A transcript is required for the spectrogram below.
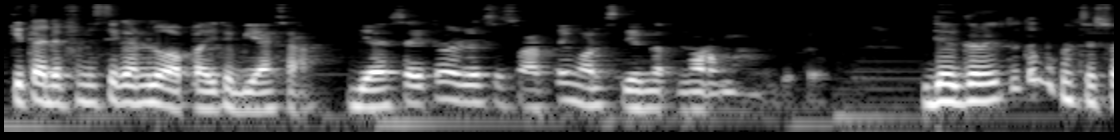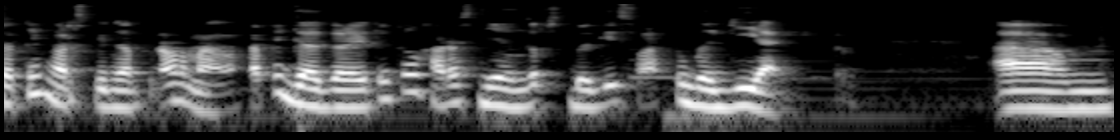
kita definisikan dulu apa itu biasa. Biasa itu adalah sesuatu yang harus dianggap normal gitu. Gagal itu tuh bukan sesuatu yang harus dianggap normal tapi gagal itu tuh harus dianggap sebagai suatu bagian gitu. Um,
